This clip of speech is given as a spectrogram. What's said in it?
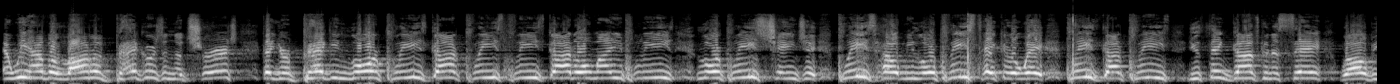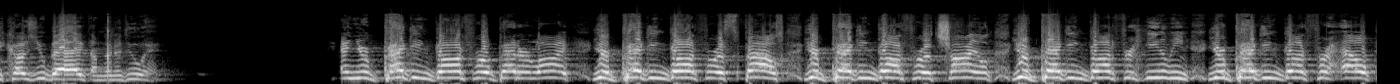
And we have a lot of beggars in the church that you're begging, Lord, please, God, please, please, God Almighty, please, Lord, please change it. Please help me, Lord, please take it away. Please, God, please. You think God's going to say, well, because you begged, I'm going to do it and you're begging God for a better life. You're begging God for a spouse. You're begging God for a child. You're begging God for healing. You're begging God for help.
